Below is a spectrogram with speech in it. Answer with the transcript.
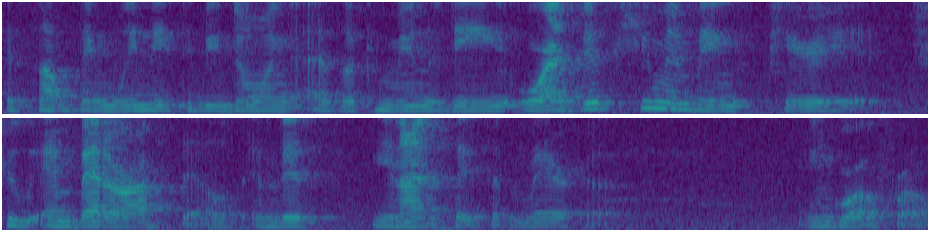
is something we need to be doing as a community or as just human beings? Period, to embetter ourselves in this United States of America and grow from.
